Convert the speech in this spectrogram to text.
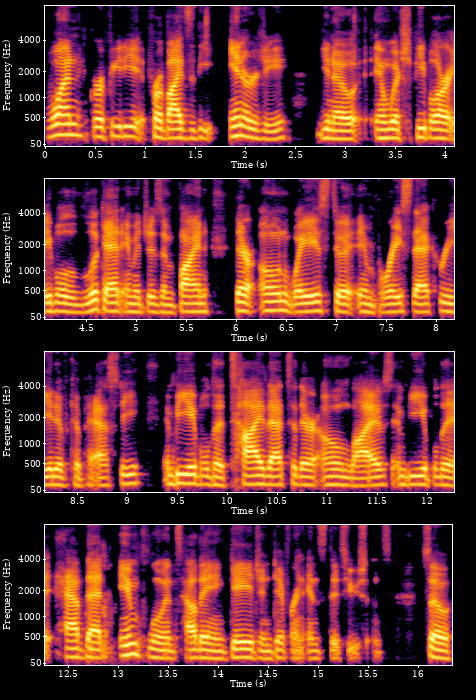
one graffiti provides the energy you know, in which people are able to look at images and find their own ways to embrace that creative capacity and be able to tie that to their own lives and be able to have that influence how they engage in different institutions. So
